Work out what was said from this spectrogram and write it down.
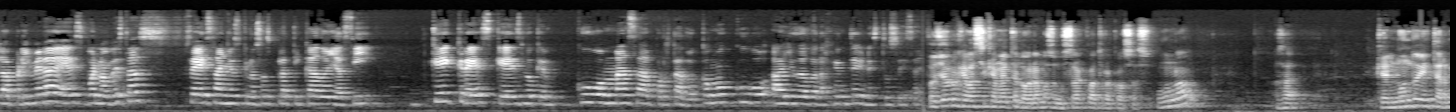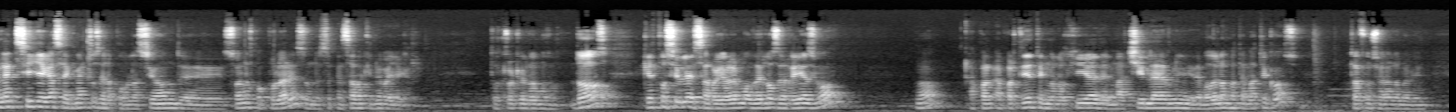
La primera es, bueno, de estos seis años que nos has platicado y así, ¿qué crees que es lo que Cubo más ha aportado? ¿Cómo Cubo ha ayudado a la gente en estos seis años? Pues yo creo que básicamente logramos demostrar cuatro cosas. Uno, o sea, que el mundo de Internet sí llega a segmentos de la población de zonas populares donde se pensaba que no iba a llegar. Entonces creo que lo hemos... Dos, que es posible desarrollar modelos de riesgo, ¿no? A, par- a partir de tecnología, de machine learning y de modelos matemáticos, está funcionando muy bien.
